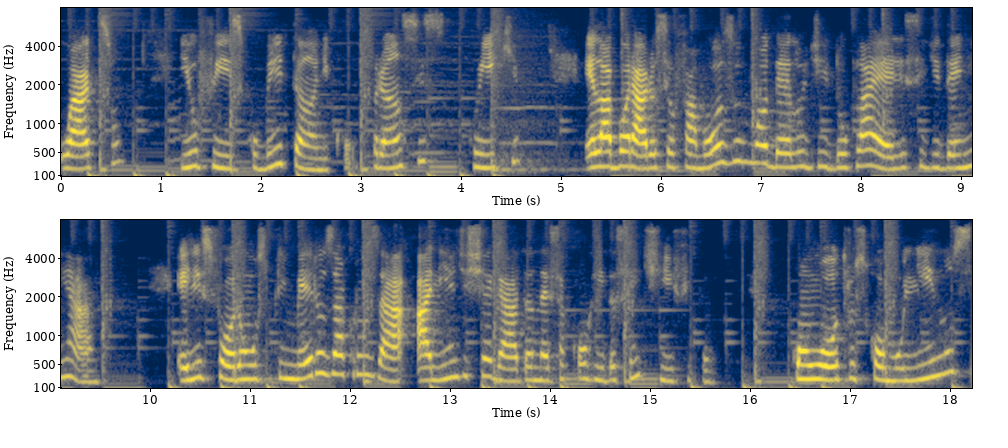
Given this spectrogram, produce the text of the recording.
Watson e o físico britânico Francis Crick elaboraram seu famoso modelo de dupla hélice de DNA. Eles foram os primeiros a cruzar a linha de chegada nessa corrida científica, com outros como Linus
